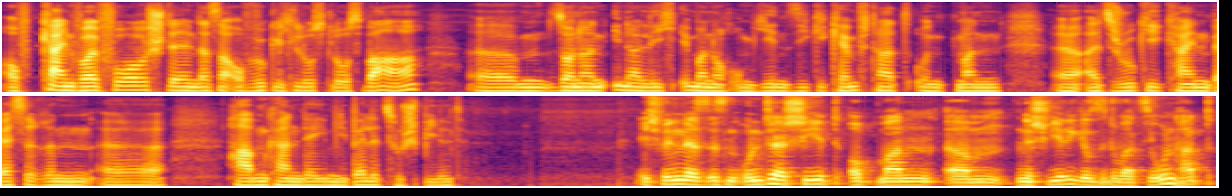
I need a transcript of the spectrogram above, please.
auf keinen Fall vorstellen, dass er auch wirklich lustlos war. Ähm, sondern innerlich immer noch um jeden Sieg gekämpft hat und man äh, als Rookie keinen besseren äh, haben kann, der ihm die Bälle zuspielt. Ich finde, es ist ein Unterschied, ob man ähm, eine schwierige Situation hat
